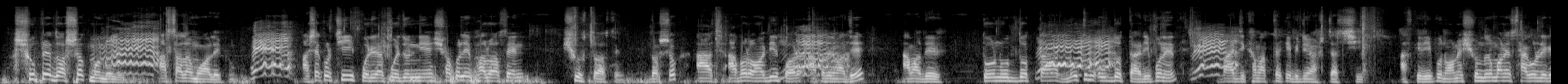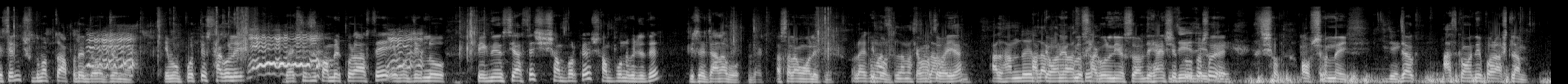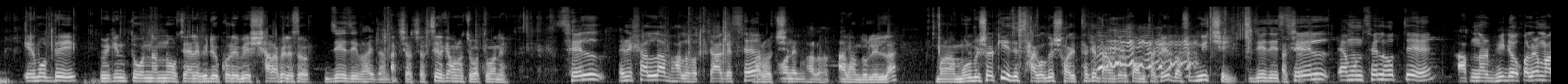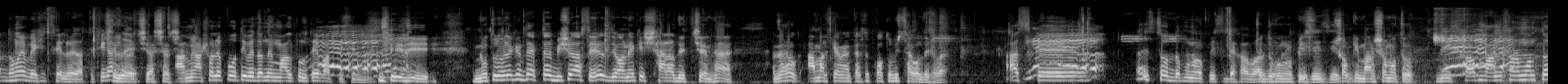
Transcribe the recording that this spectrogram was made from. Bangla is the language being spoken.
সুপ্রিয় দর্শক মণ্ডলী, আসসালামু আলাইকুম। আশা করছি পরিবার পরিজন নিয়ে সকলেই ভালো আছেন, সুস্থ আছেন। দর্শক, আজ আবার অনেকদিন পর আপনাদের মাঝে আমাদের তরুণ উদ্যোক্তা, নতুন উদ্যোক্তা রিপনের বাজি খামার থেকে ভিডিও আসতে যাচ্ছি। আজকে রিপন অনেক সুন্দর মানের ছাগল রেখেছেন শুধুমাত্র আপনাদের দেওয়ার জন্য। এবং প্রত্যেক ছাগলে ভ্যাকসিনেশন কমপ্লিট করা আছে এবং যেগুলো প্রেগনেন্সি আছে সে সম্পর্কে সম্পূর্ণ ভিডিওতে বিষয়ে জানাব। আসসালামু আলাইকুম। কেমন আছো ভাইয়া? আলহামদুলিল্লাহ, অনেকগুলো ছাগল নিয়ে আসছো আমাদের হ্যান্ডশেক অপশন নেই। যাক আজকে আমাদের পর আসলাম। এর মধ্যেই তুমি কিন্তু অন্যান্য চ্যানেলে ভিডিও করে বেশ সারা ফেলেছো। জি জি ভাই আচ্ছা আচ্ছা সেল কেমন হচ্ছে বর্তমানে? সেল ইনশাআল্লাহ ভালো হচ্ছে। আগে সেল অনেক ভালো হচ্ছে। আলহামদুলিল্লাহ। মূল বিষয় কি? যে ছাগল যদি শরীর থাকে দাম কম থাকে দর্শক নিচ্ছেই। জি জি আচ্ছা, সেল এমন সেল হচ্ছে আপনার ভিডিও কলের মাধ্যমে বেশি সেল হয়ে যাচ্ছে ঠিক আছে? আচ্ছা, আচ্ছা। আমি আসলে প্রতিবেদনে মাল তুলতেই পারতেছি না। জি জি। নতুন হলে কিন্তু একটা বিষয় আছে যে অনেকে সারা দিচ্ছেন হ্যাঁ? যাই হোক আমার ক্যামেরাতে আছে কত পিস ছাগল দেখাবে? আজকে চোদ্দ পনেরো পিস দেখাবো। চোদ্দ পনেরো পিস সব কি মানসম্মত? জি সব মানসম্মত।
